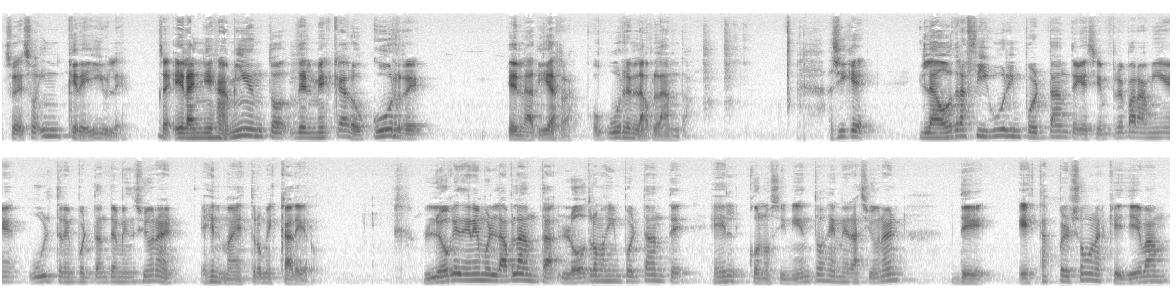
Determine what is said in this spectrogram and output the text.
eso es increíble. el añejamiento del mezcal ocurre en la tierra, ocurre en la planta. Así que la otra figura importante que siempre para mí es ultra importante mencionar es el maestro mezcalero. Lo que tenemos en la planta, lo otro más importante es el conocimiento generacional de estas personas que llevan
